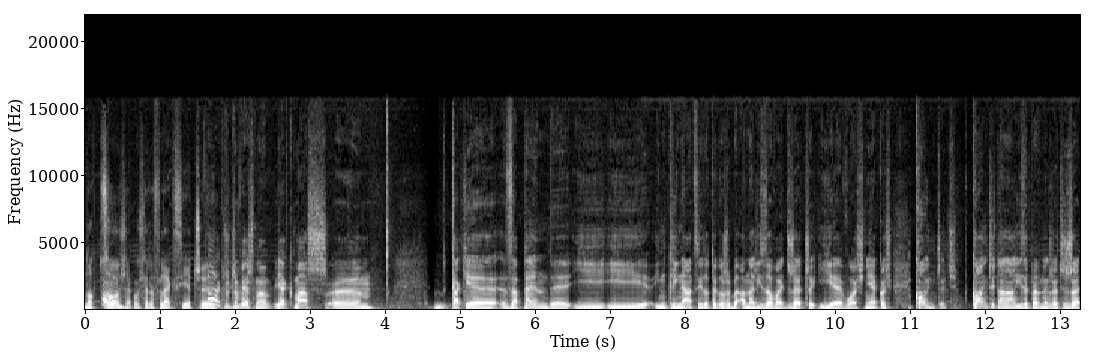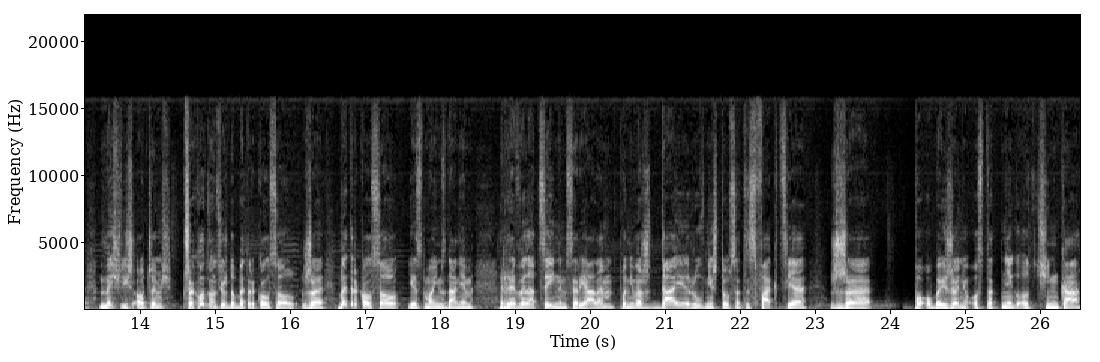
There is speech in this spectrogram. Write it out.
no coś, jakąś refleksję, czy... Tak, przy czym wiesz, no jak masz em, takie zapędy i, i inklinacje do tego, żeby analizować rzeczy i je właśnie jakoś kończyć. Kończyć analizę pewnych rzeczy, że myślisz o czymś, przechodząc już do Better Call Saul, że Better Call Saul jest moim zdaniem rewelacyjnym serialem, ponieważ daje również tą satysfakcję, że po obejrzeniu ostatniego odcinka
